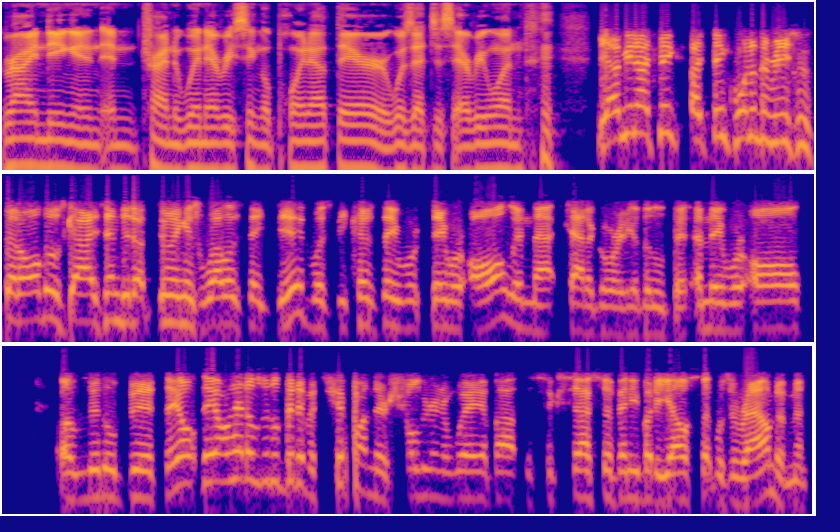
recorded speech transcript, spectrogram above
grinding and, and trying to win every single point out there, or was that just everyone? yeah, I mean, I think I think one of the reasons that all those guys ended up doing as well as they did was because they were they were all in that category a little bit, and they were all a little bit they all they all had a little bit of a chip on their shoulder in a way about the success of anybody else that was around them and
